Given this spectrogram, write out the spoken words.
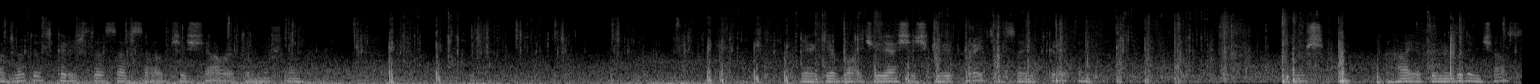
Так, ну тут, скоріш за все, все обчищали, тому що. Як я бачу, ящички відкриті, все відкрите. Тож, гаяти не будемо час.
